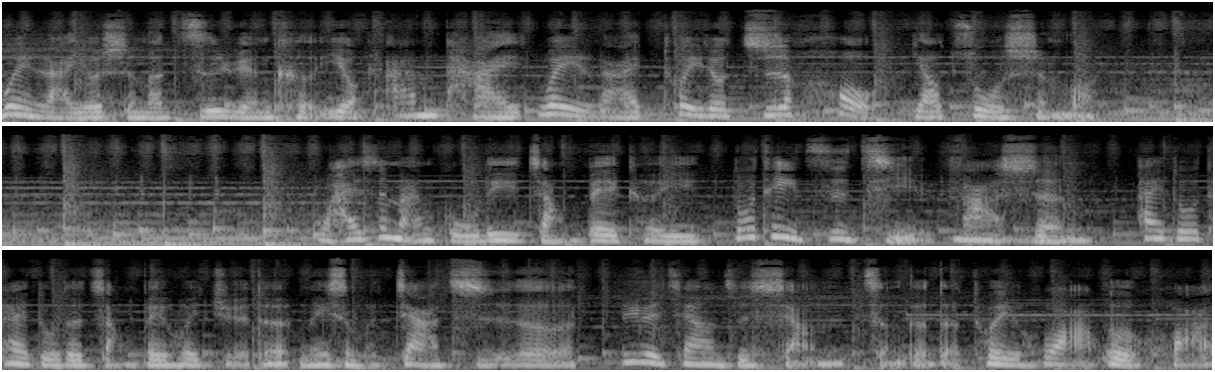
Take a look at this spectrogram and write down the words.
未来有什么资源可用，安排未来退休之后要做什么。我还是蛮鼓励长辈可以多替自己发声。太多太多的长辈会觉得没什么价值了，越这样子想，整个的退化恶化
